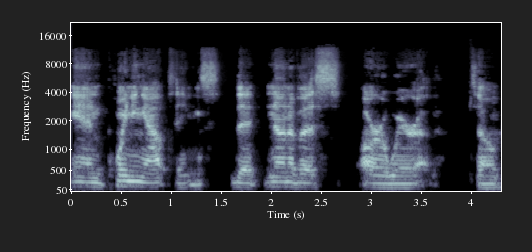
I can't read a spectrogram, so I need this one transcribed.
and pointing out things that none of us are aware of. So,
